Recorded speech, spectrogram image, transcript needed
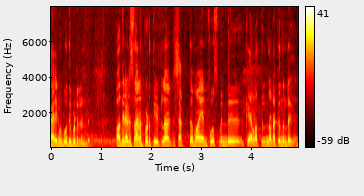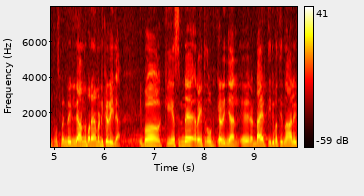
കാര്യങ്ങൾ ബോധ്യപ്പെട്ടിട്ടുണ്ട്. അപ്പം അതിനടിസ്ഥാനപ്പെടുത്തിയിട്ടുള്ള ശക്തമായ എൻഫോഴ്സ്മെന്റ് കേരളത്തിൽ നടക്കുന്നുണ്ട്. എൻഫോഴ്സ്മെന്റ് ഇല്ല എന്ന് പറയാൻ വേണ്ടി കഴിയില്ല. ഇപ്പോൾ കേസിന്റെ റേറ്റ് നോക്കിക്കഴിഞ്ഞാൽ രണ്ടായിരത്തി ഇരുപത്തിനാലിൽ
